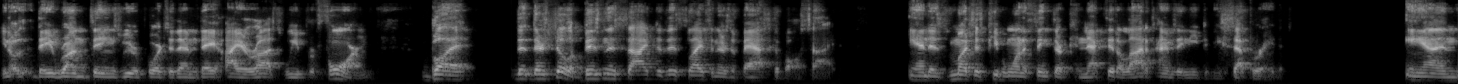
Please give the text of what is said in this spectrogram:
you know, they run things. We report to them. They hire us. We perform. But th- there's still a business side to this life, and there's a basketball side. And as much as people want to think they're connected, a lot of times they need to be separated. And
